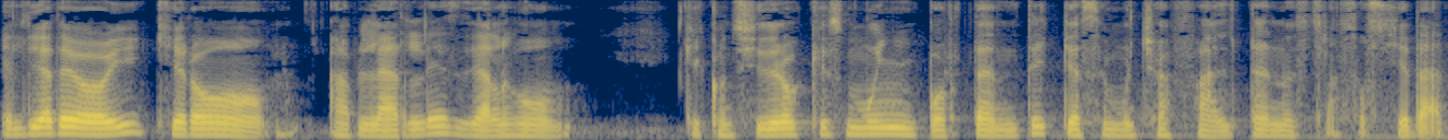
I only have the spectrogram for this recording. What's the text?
El día de hoy quiero hablarles de algo que considero que es muy importante que hace mucha falta en nuestra sociedad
